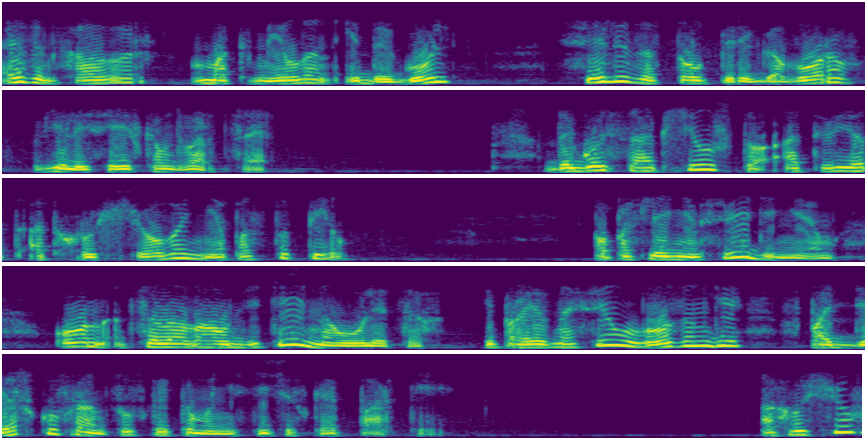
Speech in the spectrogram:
Эйзенхауэр, Макмиллан и Деголь сели за стол переговоров в Елисейском дворце. Деголь сообщил, что ответ от Хрущева не поступил. По последним сведениям, он целовал детей на улицах и произносил лозунги в поддержку французской коммунистической партии. А Хрущев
